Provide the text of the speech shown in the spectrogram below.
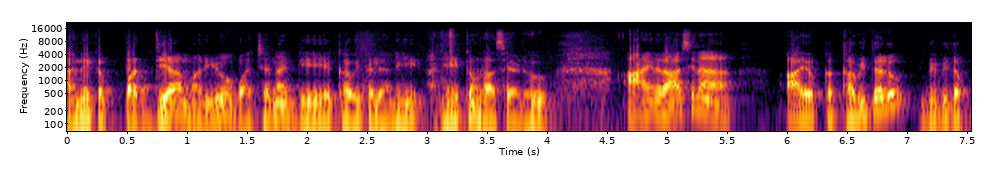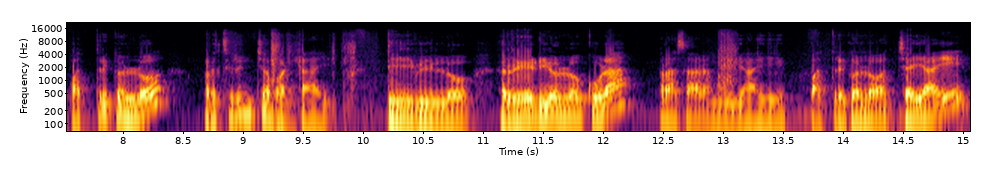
అనేక పద్య మరియు వచన గేయ కవితలు అని అనేకం రాశాడు. ఆయన రాసిన ఆ యొక్క కవితలు వివిధ పత్రికల్లో ప్రచురించబడ్డాయి. టీవీల్లో రేడియోల్లో కూడా ప్రసారమయ్యాయి. పత్రికల్లో వచ్చాయి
